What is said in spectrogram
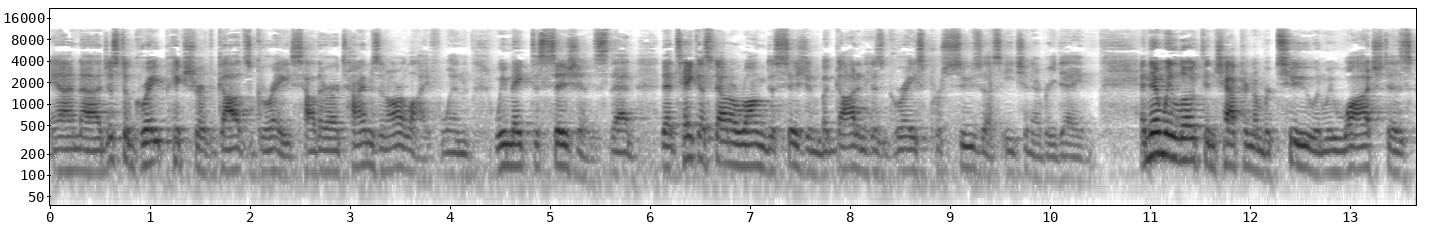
And uh, just a great picture of God's grace, how there are times in our life when we make decisions that, that take us down a wrong decision, but God in His grace pursues us each and every day. And then we looked in chapter number two and we watched as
